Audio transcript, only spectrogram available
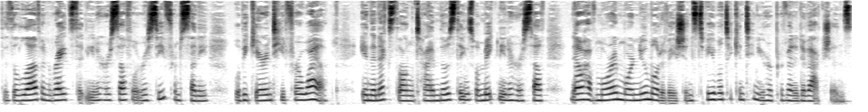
that the love and rights that Nina herself will receive from Sonny will be guaranteed for a while. In the next long time, those things will make Nina herself now have more and more new motivations to be able to continue her preventative actions.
